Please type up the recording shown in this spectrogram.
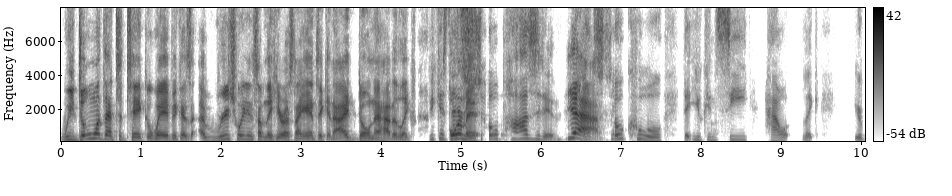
we don't want that to take away because uh, i'm retweeting something here us niantic and i don't know how to like because form that's it. so positive. yeah That's so cool that you can see how like your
